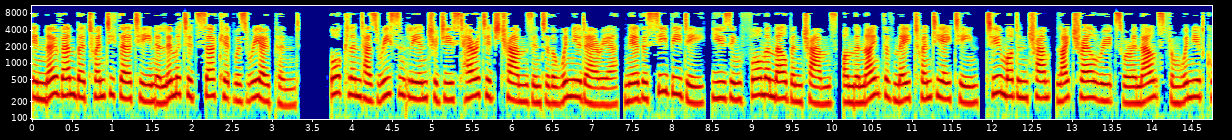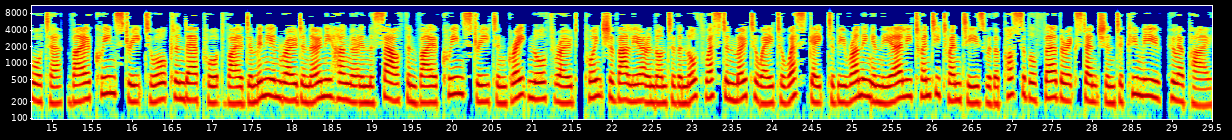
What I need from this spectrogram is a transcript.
In November 2013 a limited circuit was reopened. Auckland has recently introduced heritage trams into the Wynyard area, near the CBD, using former Melbourne trams. On 9 May 2018, two modern tram, light rail routes were announced from Wynyard Quarter, via Queen Street to Auckland Airport via Dominion Road and Onehunga in the south and via Queen Street and Great North Road, Point Chevalier and onto the northwestern motorway to Westgate to be running in the early 2020s with a possible further extension to Kumeu, Huapai.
